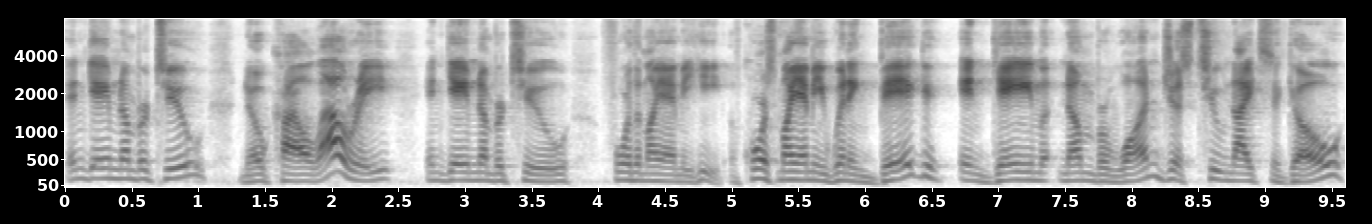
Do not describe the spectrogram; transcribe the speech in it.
in game number two. No Kyle Lowry in game number two for the Miami Heat. Of course, Miami winning big in game number one just two nights ago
